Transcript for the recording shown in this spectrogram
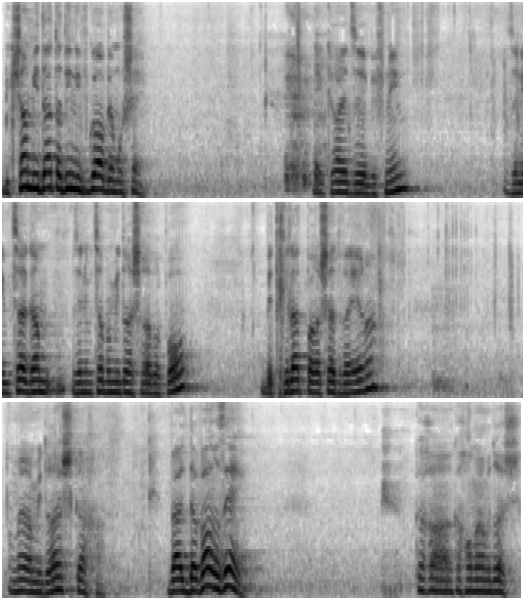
ביקשה מידת הדין לפגוע במשה. אני אקרא את זה בפנים. זה נמצא גם, זה נמצא במדרש רבה פה, בתחילת פרשת וערה. אומר המדרש ככה, ועל דבר זה, ככה, ככה אומר המדרש,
